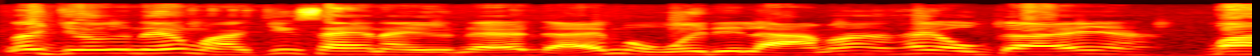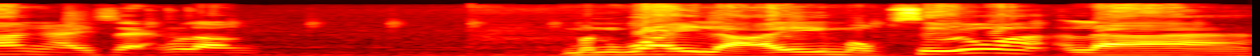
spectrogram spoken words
Nói chứ nếu mà chiếc xe này để, để mà quy đi làm á thấy ok nha ba ngày sạc lần. Mình quay lại một xíu á là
